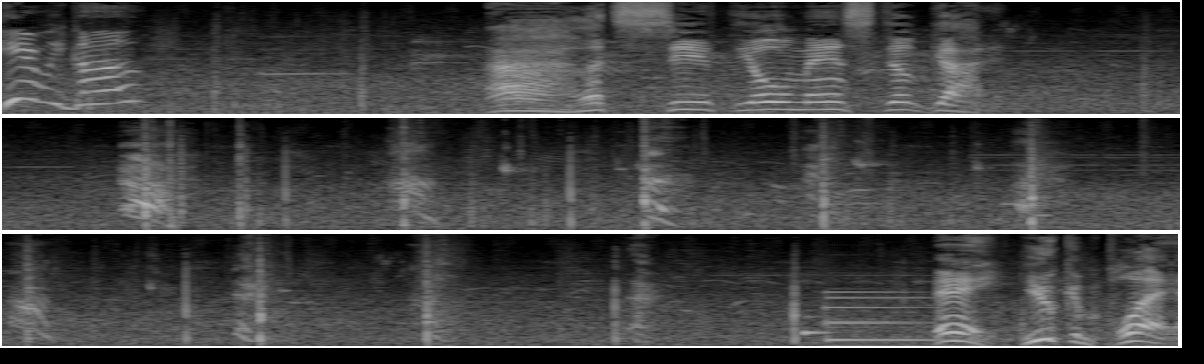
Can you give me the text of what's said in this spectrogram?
Here we go! Ah, let's see if the old man still got it. Hey, you can play.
